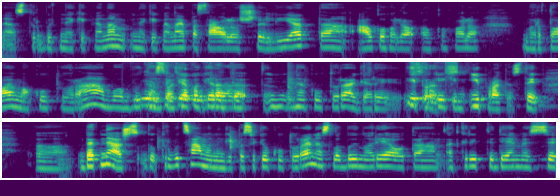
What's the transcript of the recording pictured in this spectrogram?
nes turbūt ne, ne kiekvienai pasaulio šalyje ta alkoholio, alkoholio vartojimo kultūra buvo būtent tokia, kokia yra ta, ne kultūra, gerai, įprotis. Sakykim, įprotis, taip. Bet ne, aš turbūt sąmoningai pasakiau kultūra, nes labai norėjau tą atkreipti dėmesį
